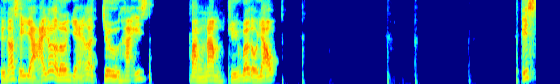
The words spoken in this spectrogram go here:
Thì nó sẽ giải rất là đơn giản là trừ 2x bằng 5 chuyển với độ dấu. X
